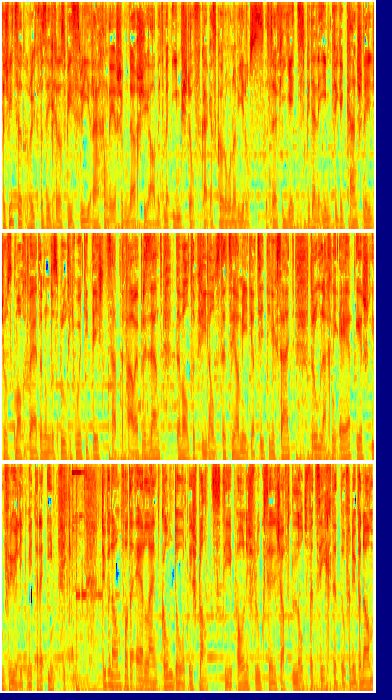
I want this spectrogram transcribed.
Der Schweizer Rückversicherer Swiss Re rechnet erst im nächsten Jahr mit einem Impfstoff gegen das Coronavirus. Es dürfe jetzt bei diesen Impfungen kein Schnellschuss gemacht werden und es brauche gute Tests, hat der VR-Präsident Walter Pfielholz der CH Media Zeitung gesagt. Darum rechne er erst im Frühling mit einer Impfung. Die Übernahme von der Airline Condor ist Platz. Die polnische Fluggesellschaft LOT verzichtet auf eine Übernahme,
